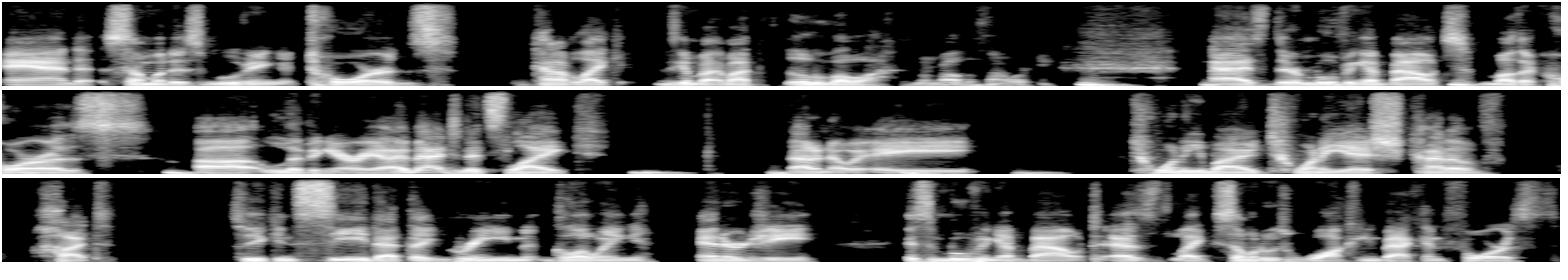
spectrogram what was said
and someone is moving towards kind of like about because my mouth is not working as they're moving about Mother Cora's uh, living area. I imagine it's like I don't know a twenty by twenty ish kind of hut, so you can see that the green glowing energy is moving about as like someone who's walking back and forth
